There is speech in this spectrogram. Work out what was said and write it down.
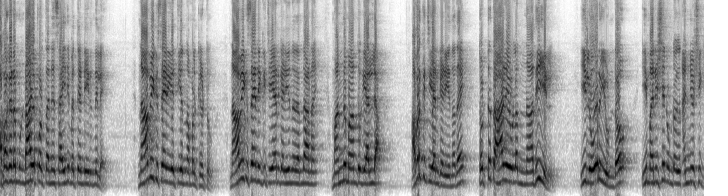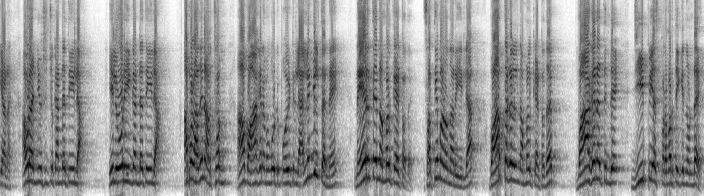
അപകടം ഉണ്ടായപ്പോൾ തന്നെ സൈന്യം എത്തേണ്ടിയിരുന്നില്ലേ? നാവികസേന എത്തിയെന്ന് നമ്മൾ കേട്ടു. നാവികസേനയ്ക്ക് ചെയ്യാൻ കഴിയുന്നത് എന്താണ്? മണ്ണ് മാന്തുകയല്ല. അവർക്ക് ചെയ്യാൻ കഴിയുന്നത് തൊട്ട് താഴെയുള്ള നദിയിൽ ഈ ലോറിയുണ്ടോ? ഈ മനുഷ്യനുണ്ടോ അന്വേഷിക്കുകയാണ് അവർ അന്വേഷിച്ചു കണ്ടെത്തിയില്ല. ഈ ലോറിയും കണ്ടെത്തിയില്ല. അപ്പോൾ അതിനർത്ഥം ആ വാഹനം അങ്ങോട്ട് പോയിട്ടില്ല. അല്ലെങ്കിൽ തന്നെ നേരത്തെ നമ്മൾ കേട്ടത് സത്യമാണോ എന്നറിയില്ല വാർത്തകളിൽ നമ്മൾ കേട്ടത് വാഹനത്തിന്റെ ജി പി എസ് പ്രവർത്തിക്കുന്നുണ്ട്.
